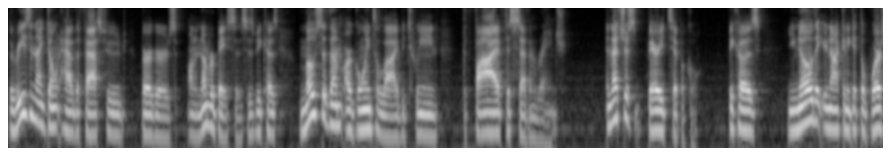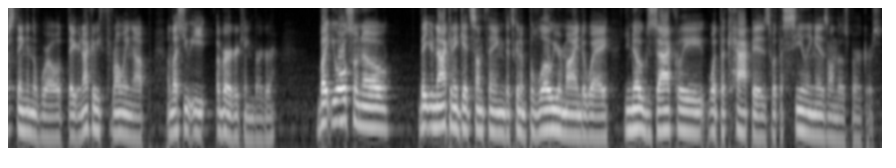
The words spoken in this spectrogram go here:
The reason I don't have the fast food burgers on a number basis is because most of them are going to lie between the 5 to 7 range. And that's just very typical because you know that you're not going to get the worst thing in the world, that you're not going to be throwing up unless you eat a Burger King burger. But you also know that you're not going to get something that's going to blow your mind away. You know exactly what the cap is, what the ceiling is on those burgers.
